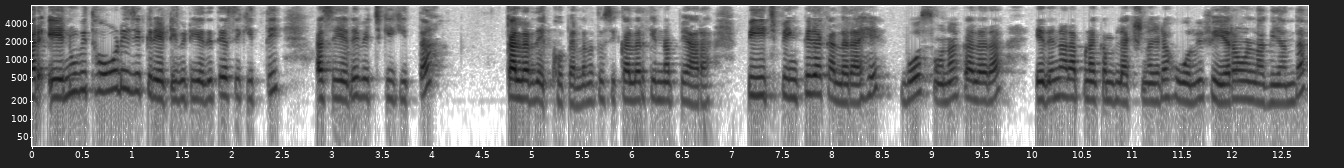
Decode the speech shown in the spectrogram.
ਪਰ ਇਹਨੂੰ ਵੀ ਥੋੜੀ ਜਿਹੀ ਕ੍ਰੀਏਟੀਵਿਟੀ ਇਹਦੇ ਤੇ ਅਸੀਂ ਕੀਤੀ। ਅਸੀਂ ਇਹਦੇ ਵਿੱਚ ਕੀ ਕੀਤਾ? ਕਲਰ ਦੇਖੋ ਪਹਿਲਾਂ ਤਾਂ ਤੁਸੀਂ ਕਲਰ ਕਿੰਨਾ ਪਿਆਰਾ। ਪੀਚ ਪਿੰਕ ਜਿਹਾ ਕਲਰ ਆ ਇਹ। ਬਹੁਤ ਸੋਹਣਾ ਕਲਰ ਆ। ਇਹਦੇ ਨਾਲ ਆਪਣਾ ਕੰਪਲੈਕਸ਼ਨ ਆ ਜਿਹੜਾ ਹੋਰ ਵੀ ਫੇਅਰ ਆਉਣ ਲੱਗ ਜਾਂਦਾ।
